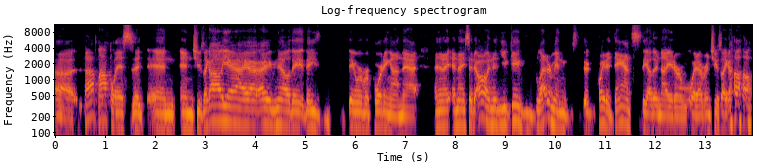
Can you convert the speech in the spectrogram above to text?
uh, Topless. topless and and she was like oh yeah I, I know they they they were reporting on that and then I and I said oh and then you gave Letterman quite a dance the other night or whatever and she was like oh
